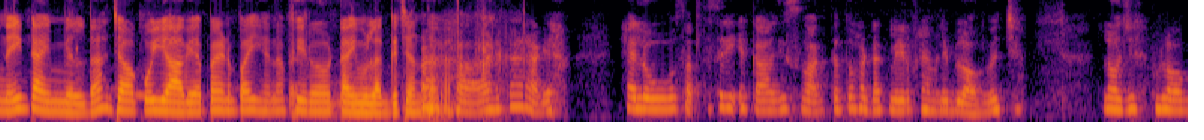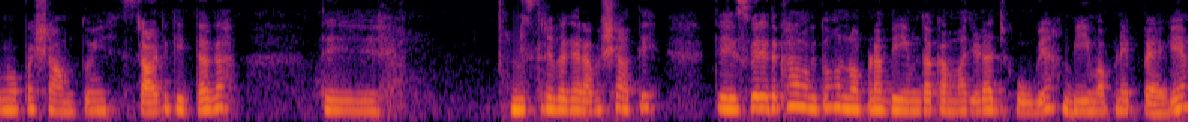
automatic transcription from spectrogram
ਨਹੀਂ ਟਾਈਮ ਮਿਲਦਾ, ਜਾਂ ਕੋਈ ਆ ਗਿਆ ਭੈਣ ਭਾਈ ਹੈ ਨਾ ਫਿਰ ਟਾਈਮ ਲੱਗ ਜਾਂਦਾ ਗਾ। ਹਾਂ ਘਰ ਆ ਗਿਆ। ਹੈਲੋ ਸਤਿ ਸ੍ਰੀ ਅਕਾਲ ਜੀ, ਸਵਾਗਤ ਹੈ ਤੁਹਾਡਾ ਕਲੀਅਰ ਫੈਮਿਲੀ ਬਲੌਗ ਵਿੱਚ। ਲਓ ਜੀ ਬਲੌਗ ਨੂੰ ਆਪਾਂ ਸ਼ਾਮ ਤੋਂ ਹੀ ਸਟਾਰਟ ਕੀਤਾਗਾ ਤੇ ਮਿਸਤਰੀ ਵਗੈਰਾ ਵਿਛਾਤੇ, ਤੇ ਸਵੇਰੇ ਦਿਖਾਵਾਂਗੇ ਤੁਹਾਨੂੰ ਆਪਣਾ ਬੀਮ ਦਾ ਕੰਮ ਆ ਜਿਹੜਾ ਅੱਜ ਹੋ ਗਿਆ। ਬੀਮ ਆਪਣੇ ਪੈ ਗਿਆ।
